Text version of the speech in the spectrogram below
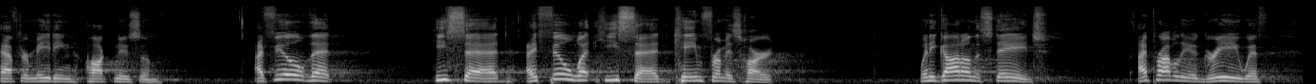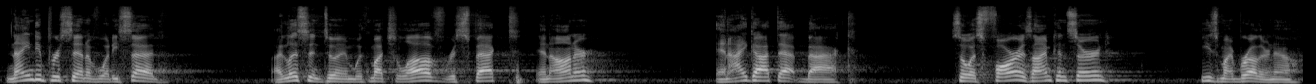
after meeting Hawk Newsome. I feel that he said, I feel what he said came from his heart. When he got on the stage, I probably agree with 90% of what he said. I listened to him with much love, respect, and honor, and I got that back. So, as far as I'm concerned, he's my brother now.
